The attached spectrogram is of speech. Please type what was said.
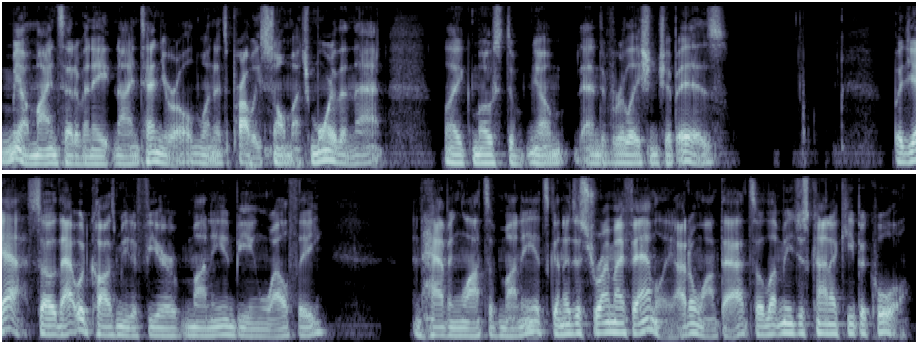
you know, mindset of an 8, 9, 10 year old when it's probably so much more than that like most of, you know, end of relationship is. But yeah, so that would cause me to fear money and being wealthy and having lots of money, it's going to destroy my family. I don't want that. So let me just kind of keep it cool.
